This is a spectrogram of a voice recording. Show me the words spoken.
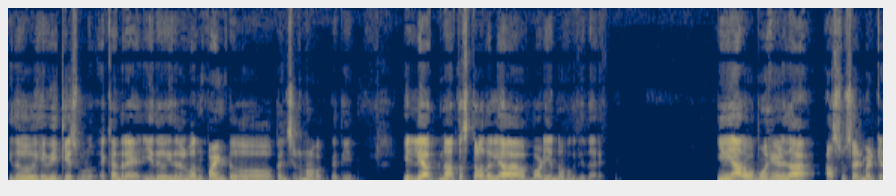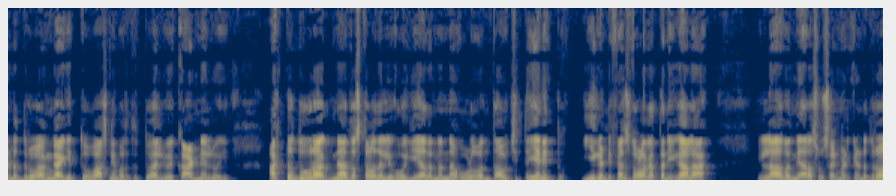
ಇದು ಹೆವಿ ಕೇಸ್ಗಳು ಯಾಕಂದರೆ ಇದು ಇದರಲ್ಲಿ ಒಂದು ಪಾಯಿಂಟು ಕನ್ಸಿಡರ್ ಮಾಡ್ಬೇಕಾಗತಿ. ಎಲ್ಲಿ ಅಜ್ಞಾತ ಸ್ಥಳದಲ್ಲಿ ಆ ಬಾಡಿಯನ್ನು ಹೋಗಿದ್ದಾರೆ ನೀವು ಯಾರೋ ಒಬ್ಬ ಹೇಳಿದ, ಆ ಸುಸೈಡ್ ಮಾಡ್ಕೊಂಡಿದ್ರು, ಹಂಗಾಗಿತ್ತು, ವಾಸನೆ ಬರ್ತಿತ್ತು ಅಲ್ಲಿ ಹೋಗಿ ಕಾಡಿನಲ್ಲಿ ಹೋಗಿ. ಅಷ್ಟು ದೂರ ಅಜ್ಞಾತ ಸ್ಥಳದಲ್ಲಿ ಹೋಗಿ ಅದನ್ನು ಹೂಳುವಂಥ ಔಚಿತ್ಯ ಏನಿತ್ತು? ಈಗ ಡಿಫೆನ್ಸ್ ತೊಗೊಳಕತ್ತಾನೆ, ಈಗ ಅಲ್ಲ. ಇಲ್ಲ ಅದೊಂದು ಯಾರೋ ಸುಸೈಡ್ ಮಾಡ್ಕೊಂಡಿದ್ರು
